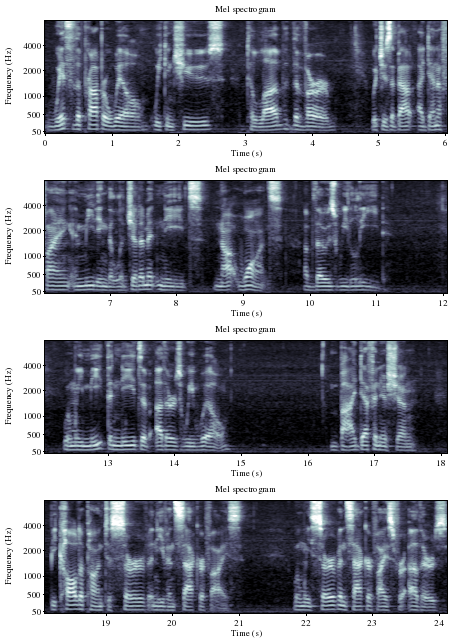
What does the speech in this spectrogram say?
With the proper will, we can choose to love the verb, which is about identifying and meeting the legitimate needs, not wants, of those we lead. When we meet the needs of others, we will, by definition, be called upon to serve and even sacrifice. When we serve and sacrifice for others,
